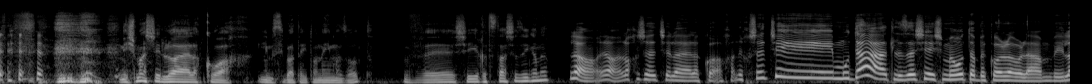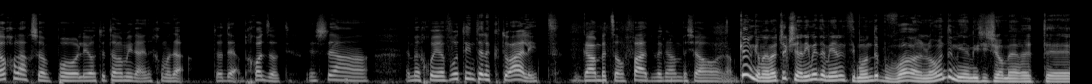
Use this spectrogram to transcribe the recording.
נשמע שלא היה לה כוח למסיבת העיתונאים הזאת, ושהיא רצתה שזה ייגמר. לא, לא, אני לא חושבת שלא היה לה כוח. אני חושבת שהיא מודעת לזה שישמעו אותה בכל העולם, והיא לא יכולה עכשיו פה להיות יותר מדי נחמדה. אתה יודע, בכל זאת, יש לה מחויבות אינטלקטואלית, גם בצרפת וגם בשאר העולם. כן, גם האמת שכשאני מדמיין את סימון דה בובואר, אני לא מדמיין מישהי שאומרת, אה,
